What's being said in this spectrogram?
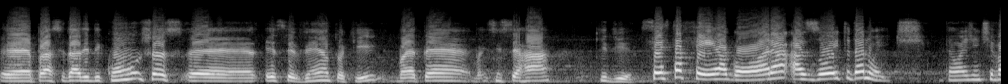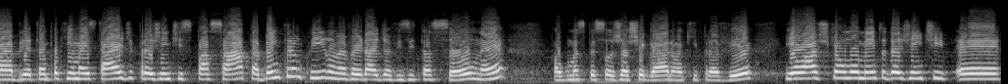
É, para a cidade de Conchas, é, esse evento aqui vai até vai se encerrar que dia? Sexta-feira agora, às 8 da noite. Então a gente vai abrir até um pouquinho mais tarde para a gente espaçar, tá bem tranquilo, na verdade, a visitação, né? Algumas pessoas já chegaram aqui para ver. E eu acho que é um momento da gente é,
